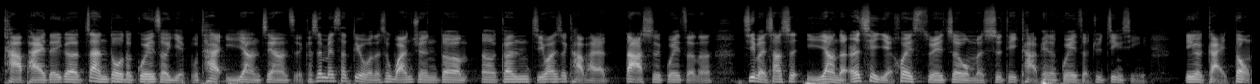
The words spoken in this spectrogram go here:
卡牌的一个战斗的规则也不太一样，这样子。可是 Master Duel 呢是完全的，呃，跟集万式卡牌的大师规则呢基本上是一样的，而且也会随着我们实体卡片的规则去进行一个改动。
